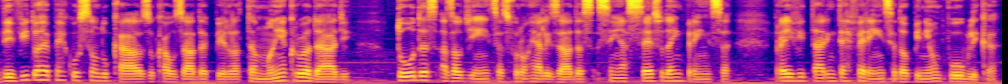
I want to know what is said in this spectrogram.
Devido à repercussão do caso causada pela tamanha crueldade, todas as audiências foram realizadas sem acesso da imprensa para evitar interferência da opinião pública,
